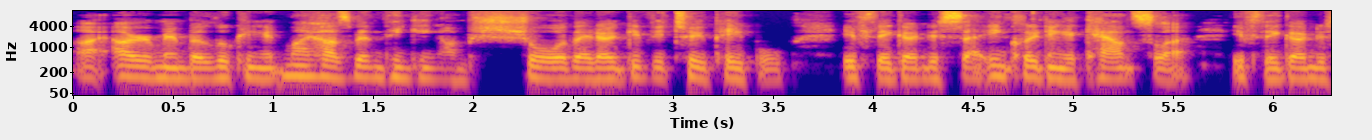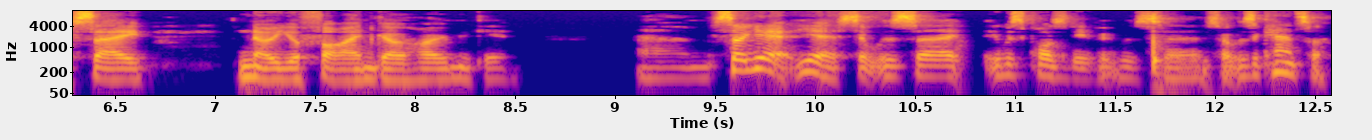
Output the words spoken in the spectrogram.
I, I remember looking at my husband thinking, I'm sure they don't give you two people if they're going to say, including a counselor, if they're going to say, no, you're fine, go home again. Um, so yeah, yes, it was, uh, it was positive. It was, uh, so it was a cancer.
